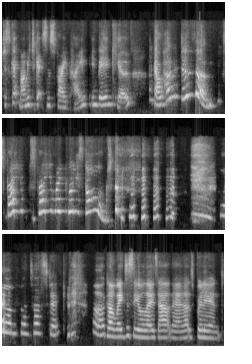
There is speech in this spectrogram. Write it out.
just get mummy to get some spray paint in B and Q, and go home and do them. Spray spray your red wellies gold. oh, fantastic. Oh, I can't wait to see all those out there. That's brilliant.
